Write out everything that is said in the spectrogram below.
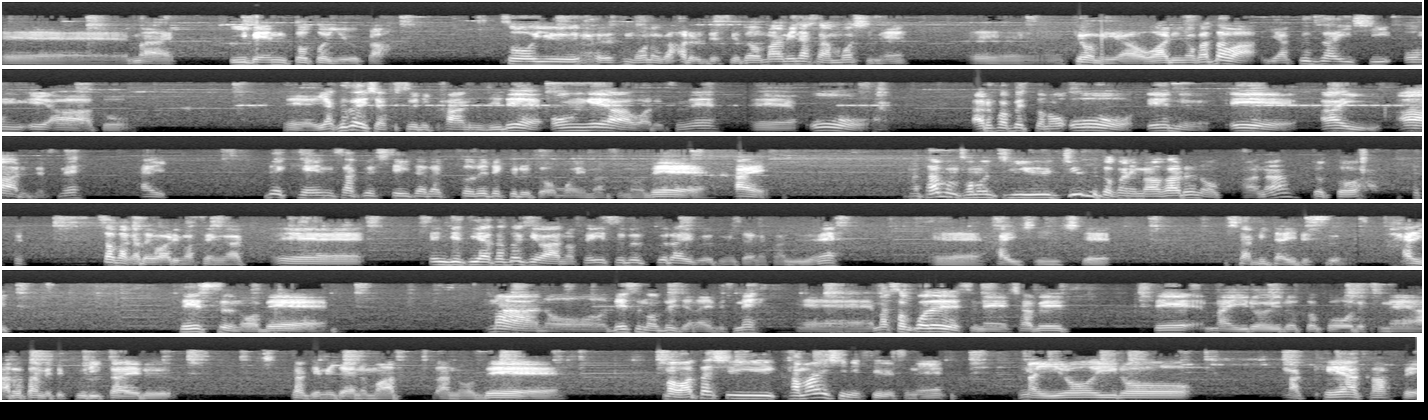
えー、まあ、イベントというか、そういうものがあるんですけど、まあ皆さんもしね、えー、興味がおありの方は、薬剤師オンエアと、えー、薬剤師は普通に漢字で、オンエアはですね、えー、O、アルファベットの O、N、A、I、R ですね。はい。で、検索していただくと出てくると思いますので、はい。まあ、多分そのうち YouTube とかにも上がるのかな？ちょっと 定かではありませんが、えー、先日やった時はあの Facebook ライブみたいな感じでね、えー、配信して、したみたいです。はい。ですので、まあ、あの、ですのでじゃないですね。えー、まあそこでですね、喋って、まあいろいろとこうですね、改めて振り返るきっかけみたいのもあったので、まあ私、釜石に来てですね、まあ、いろいろ、まあ、ケアカフェ、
